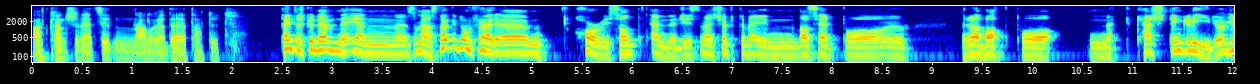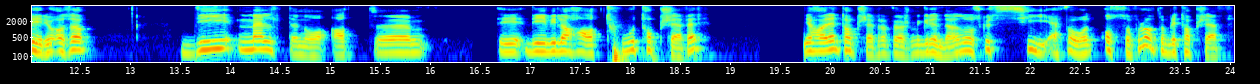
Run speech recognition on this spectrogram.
at kanskje nedsiden allerede er tatt ut tenkte jeg skulle nevne en som jeg har snakket om før. Uh, Horizont Energy, som jeg kjøpte meg inn basert på uh, rabatt på nettcash. Den glir jo og glir jo. Altså, de meldte nå at uh, de, de, ville ha to toppsjefer. De har en toppsjef fra før som er gründer, og nå skulle CFO-en også få lov til å bli toppsjef.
